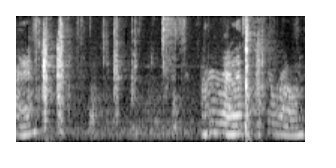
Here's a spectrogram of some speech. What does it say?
Okay? All right, let's rock and roll.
